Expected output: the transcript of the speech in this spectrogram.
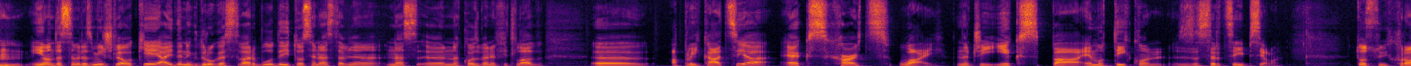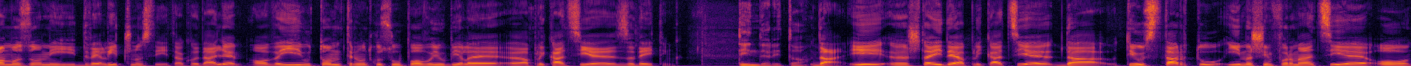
I onda sam razmišljao, ok, ajde nek druga stvar bude i to se nastavlja na, s- e, na Cost Benefit Love, e, aplikacija X Hearts Y. Znači X pa emotikon za srce Y. To su i hromozomi i dve ličnosti i tako dalje. Ove, I u tom trenutku su u povoju bile e, aplikacije za dating. Tinder i to. Da, i e, šta je ideja aplikacije? Da ti u startu imaš informacije o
